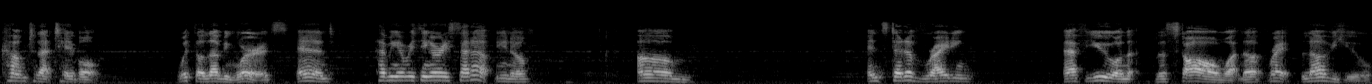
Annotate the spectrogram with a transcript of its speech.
come to that table with the loving words and having everything already set up, you know. Um, instead of writing F you on the, the stall, whatnot, right? Love you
